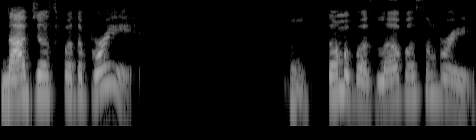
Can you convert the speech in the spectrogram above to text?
not just for the bread. Hmm. Some of us love us some bread,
